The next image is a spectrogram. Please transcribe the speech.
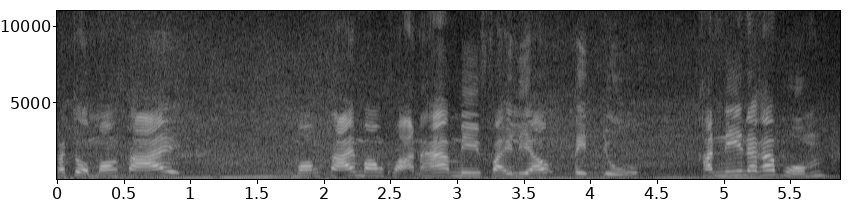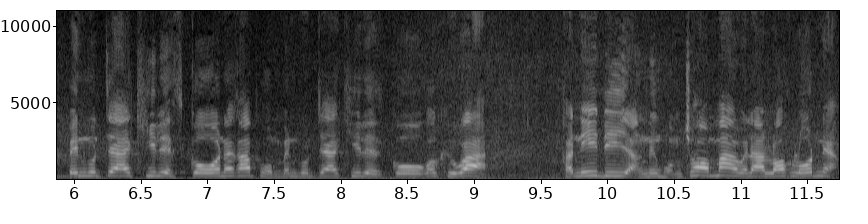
กระจกมองซ้าย มองซ้ายมองขวานะฮะมีไฟเลี้ยวติดอยู่คันนี้นะครับผมเป็นกุญแจ keyless go นะครับผมเป็นกุญแจ keyless go ก็คือว่าคันนี้ดีอย่างหนึ่งผมชอบมากเวลาล็อกรถเนี่ย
